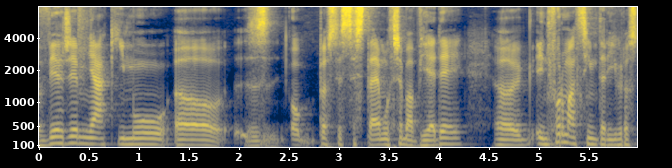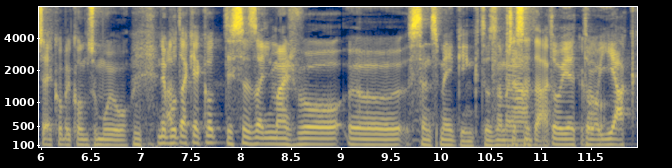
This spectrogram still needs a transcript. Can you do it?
věřím nějakému uh, prostě systému třeba vědy, uh, informacím, který prostě jakoby konzumuju. Hm. Nebo a... tak jako ty se zajímáš o uh, sense making, to znamená, tak, to je to, jako... jak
